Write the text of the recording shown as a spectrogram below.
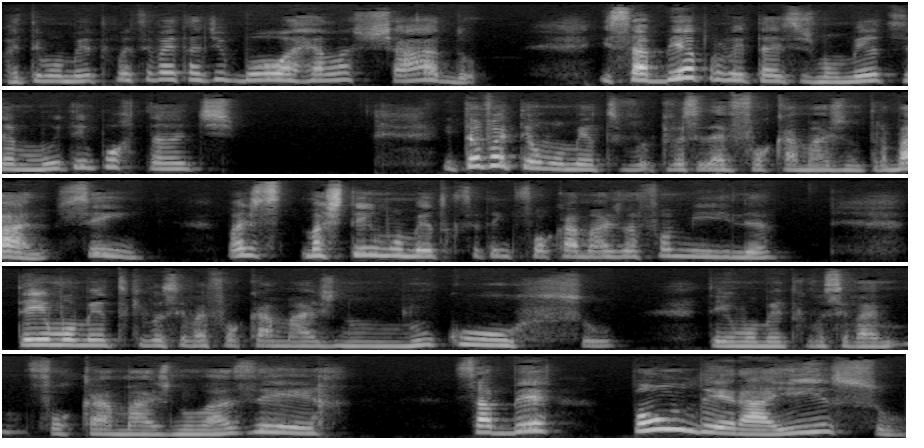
vai ter momento que você vai estar de boa, relaxado. E saber aproveitar esses momentos é muito importante. Então, vai ter um momento que você deve focar mais no trabalho? Sim. Mas, mas tem um momento que você tem que focar mais na família. Tem um momento que você vai focar mais num, num curso. Tem um momento que você vai focar mais no lazer. Saber ponderar isso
